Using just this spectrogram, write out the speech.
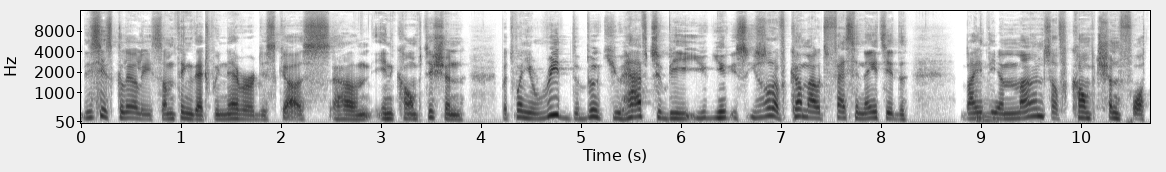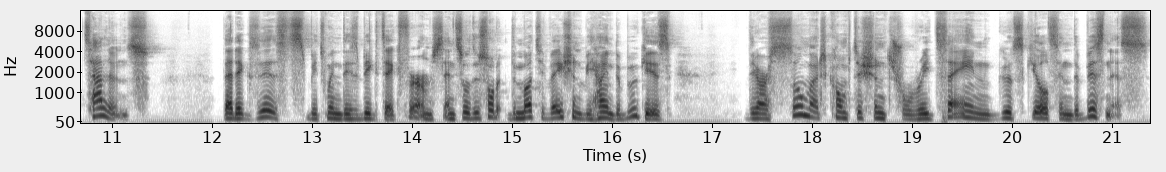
this is clearly something that we never discuss um, in competition. But when you read the book, you have to be, you, you, you sort of come out fascinated by mm. the amount of competition for talents that exists between these big tech firms. And so the sort of the motivation behind the book is there are so much competition to retain good skills in the business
